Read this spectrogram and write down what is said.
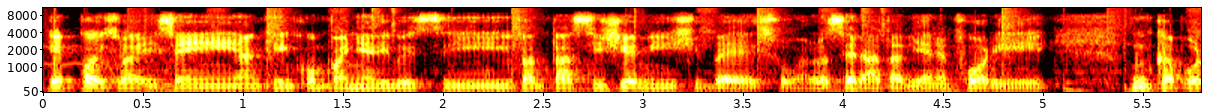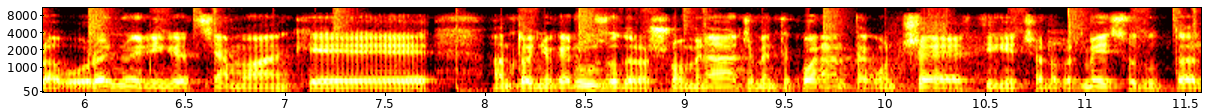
e poi sei, sei anche in compagnia di questi fantastici amici, beh, insomma, la serata viene fuori un capolavoro. E noi ringraziamo anche Antonio Caruso della Show Management, 40 concerti che ci hanno permesso tutta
